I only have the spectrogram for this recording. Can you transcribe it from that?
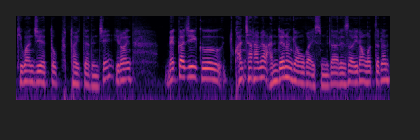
기관지에 또 붙어 있다든지 이런 몇 가지 그 관찰하면 안 되는 경우가 있습니다. 그래서 이런 것들은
